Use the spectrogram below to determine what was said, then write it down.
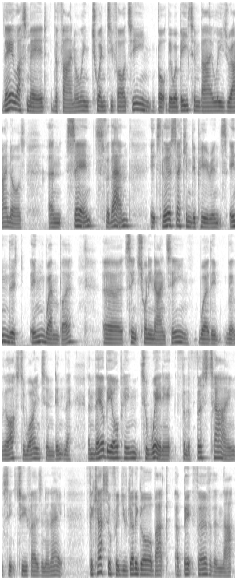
they last made the final in 2014, but they were beaten by Leeds Rhinos. And Saints, for them, it's their second appearance in the in Wembley uh, since 2019, where they, they lost to Warrington, didn't they? And they'll be hoping to win it for the first time since 2008. For Castleford, you've got to go back a bit further than that.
